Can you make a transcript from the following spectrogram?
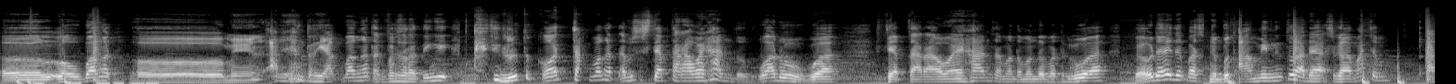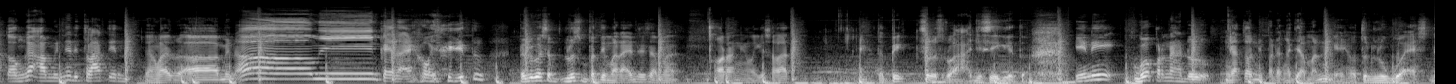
eh, low banget. Amin. Ada yang teriak banget pakai suara tinggi. Itu dulu tuh kocak banget. Abis setiap tarawehan tuh. Waduh gua setiap tarawehan sama teman-teman gua. Ya udah itu pas nyebut amin itu ada segala macem atau enggak aminnya ditelatin. Yang lain amin amin. Kayak ada echo gitu. Tapi gue dulu sempet dimarahin sih sama orang yang lagi sholat. Eh tapi seru-seru aja sih gitu. Ini gue pernah dulu nggak tahu nih pada ngejamanin nggak ya waktu dulu gue SD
